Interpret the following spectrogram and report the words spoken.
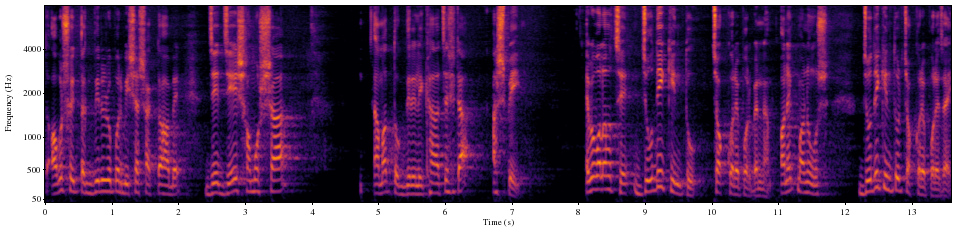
তো অবশ্যই তকদিরের উপর বিশ্বাস রাখতে হবে যে যে সমস্যা আমার তকদিরে লেখা আছে সেটা আসবেই। এবার বলা হচ্ছে, যদি কিন্তু চক্করে পড়বেন না। অনেক মানুষ যদি কিন্তু চক্করে পড়ে যায়।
